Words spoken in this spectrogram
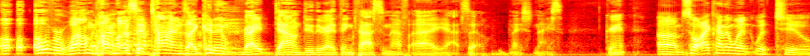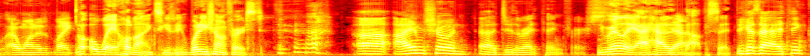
o- overwhelmed almost at times. I couldn't write down do the right thing fast enough. Uh, yeah, so nice, nice. Grant. Um, so I kind of went with two. I wanted like. Oh, oh, wait, hold on. Excuse me. What are you showing first? Uh, I am showing uh, "Do the Right Thing" first. Really, I had it Yeah. the opposite. because I, I think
